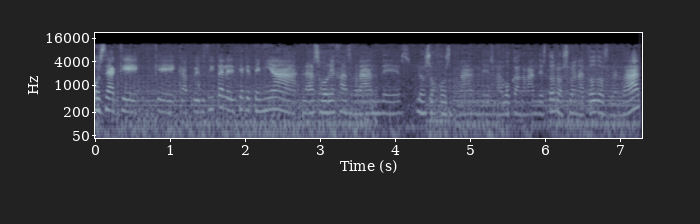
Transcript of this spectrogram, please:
O sea que, que Caperucita le decía que tenía las orejas grandes, los ojos grandes, la boca grande. Esto nos suena a todos, ¿verdad?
